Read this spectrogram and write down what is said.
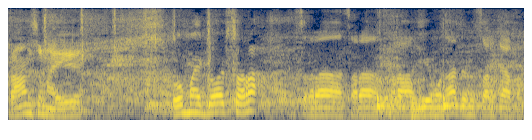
ప్రాన్స్ ఉన్నాయి. ఓ మై గాడ్ సొర. సరా సరా సరా ఏమున్నా చూడు సరకేపం.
